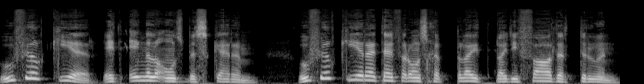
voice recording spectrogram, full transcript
Hoeveel keer het engele ons beskerm? Hoeveel keer het hy vir ons gepleit by die Vader troon?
